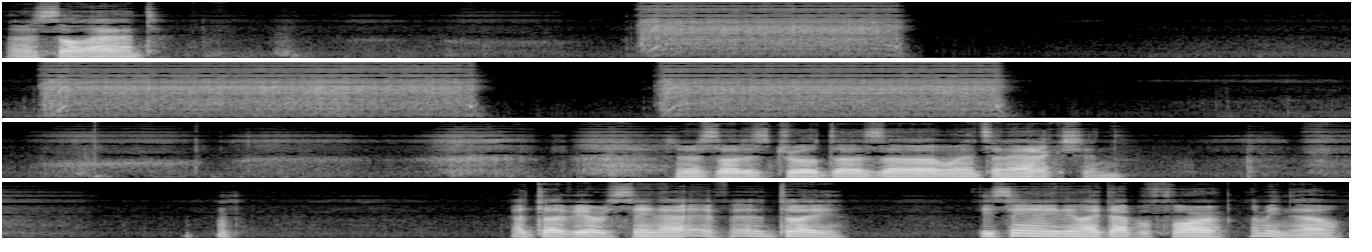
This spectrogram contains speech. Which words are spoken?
I saw that. Notice how this drill does uh, when it's in action. I tell you, have you ever seen that? If uh, I tell you, if you've seen anything like that before, let me know.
